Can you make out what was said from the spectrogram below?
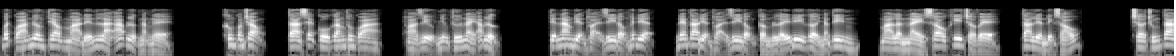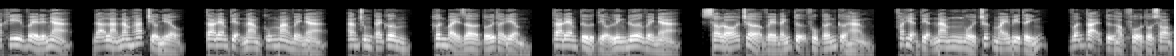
bất quá nương theo mà đến là áp lực nặng nề không quan trọng, ta sẽ cố gắng thông qua, hòa dịu những thứ này áp lực. Tiện nam điện thoại di động hết điện, đem ta điện thoại di động cầm lấy đi gửi nhắn tin, mà lần này sau khi trở về, ta liền định sáu. Chờ chúng ta khi về đến nhà, đã là năm h chiều nhiều, ta đem tiện nam cũng mang về nhà, ăn chung cái cơm, hơn bảy giờ tối thời điểm, ta đem từ tiểu linh đưa về nhà, sau đó trở về đánh tự phục cấn cửa hàng, phát hiện tiện nam ngồi trước máy vi tính, vẫn tại tự học phổ tổ sọt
